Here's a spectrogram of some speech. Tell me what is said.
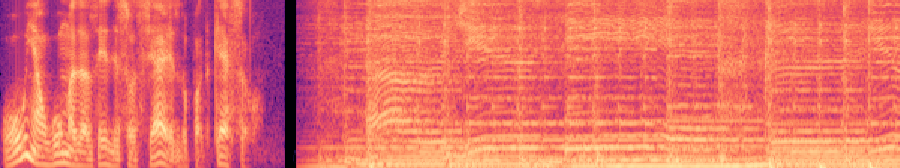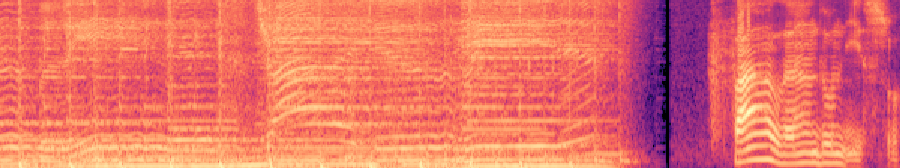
ou em alguma das redes sociais do podcast. Falando nisso,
